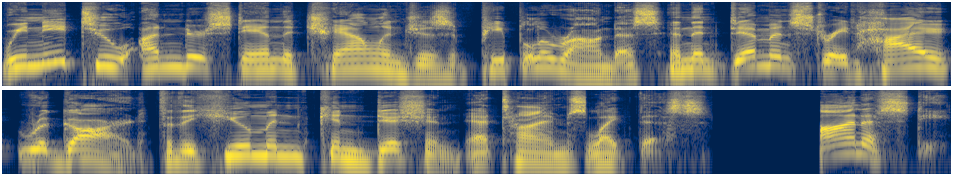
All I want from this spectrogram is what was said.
We need to understand the challenges of people around us and then demonstrate high regard for the human condition at times like this. Honesty.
